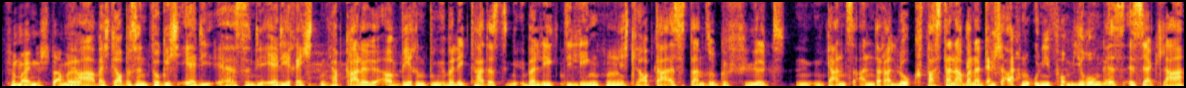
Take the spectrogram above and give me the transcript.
für mein Gestammel. Ja, aber ich glaube, es sind wirklich eher die, es sind eher die Rechten. Ich habe gerade, äh, während du überlegt hattest, überlegt die Linken. Ich glaube, da ist es dann so gefühlt ein ganz anderer Look, was dann aber natürlich auch eine Uniformierung ist, ist ja klar.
